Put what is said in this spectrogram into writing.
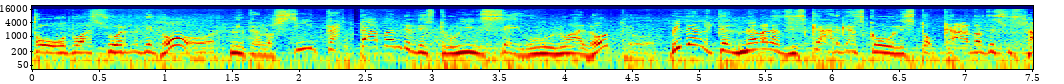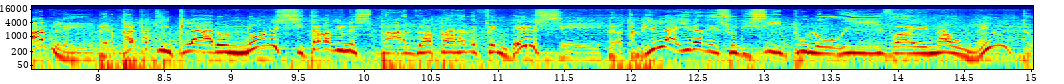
todo a su alrededor, mientras los Sith trataban de destruirse uno al otro. Vader alternaba las descargas con estocadas de su sable, pero Palpatine, claro, no necesitaba de una espada para defenderse. Pero también la ira de su discípulo iba en aumento.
